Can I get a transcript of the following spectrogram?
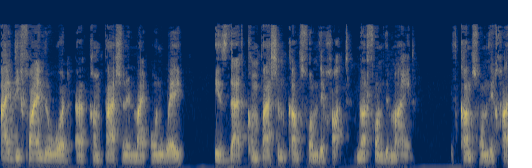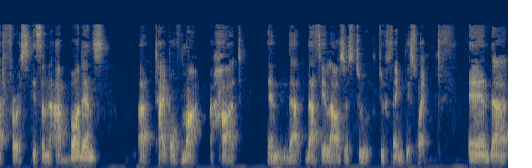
I define the word uh, compassion in my own way. Is that compassion comes from the heart, not from the mind. It comes from the heart first. It's an abundance uh, type of heart, and that that allows us to to think this way. And uh,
